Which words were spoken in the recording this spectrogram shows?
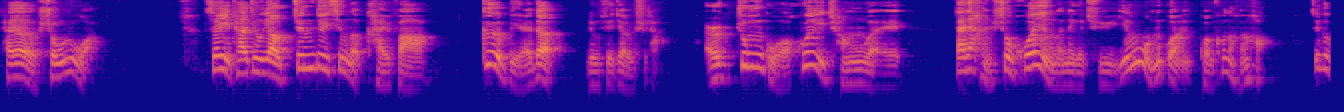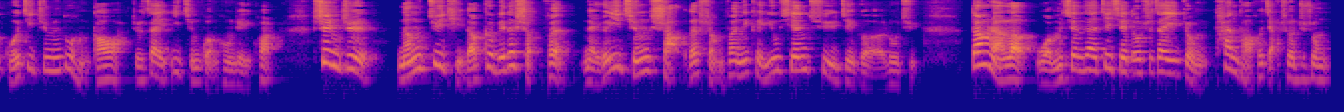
他要有收入啊，所以他就要针对性的开发个别的留学教育市场。而中国会成为大家很受欢迎的那个区域，因为我们管管控的很好，这个国际知名度很高啊，就是在疫情管控这一块儿，甚至能具体到个别的省份，哪个疫情少的省份，你可以优先去这个录取。当然了，我们现在这些都是在一种探讨和假设之中，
